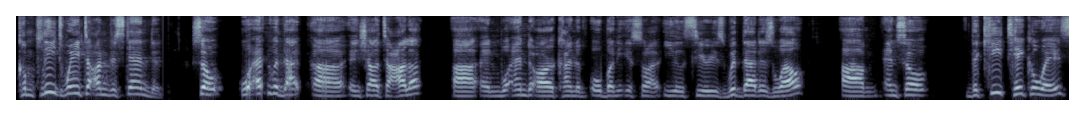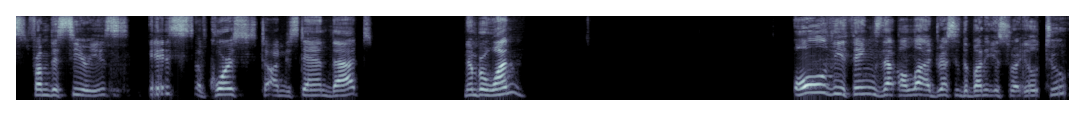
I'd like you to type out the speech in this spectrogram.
complete way to understand it. So we'll end with that, uh, inshallah ta'ala, uh, and we'll end our kind of O Bani Israel series with that as well. Um, and so the key takeaways from this series is, of course, to understand that number one, all the things that Allah addresses the Bani Israel to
